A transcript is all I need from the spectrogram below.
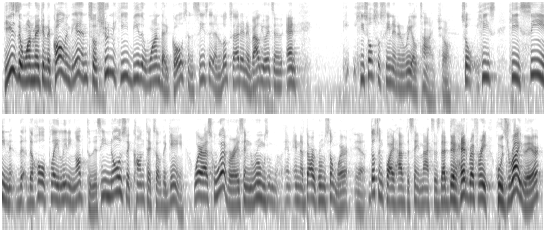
He's the one making the call in the end, so shouldn't he be the one that goes and sees it and looks at it and evaluates it? And he- he's also seen it in real time. Sure. So he's he's seen the, the whole play leading up to this. He knows the context of the game. Whereas whoever is in rooms in, in a dark room somewhere Yeah. doesn't quite have the same access that the head referee who's right there.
